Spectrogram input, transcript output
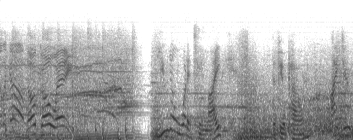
still to come. No, go away. You know what it's like to feel power? I do.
